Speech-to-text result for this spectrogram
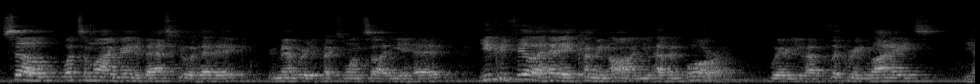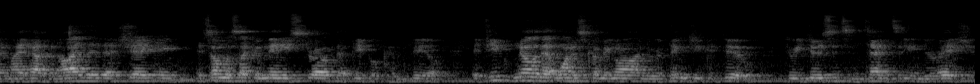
So, what's a migraine? A vascular headache. Remember, it affects one side of your head. You could feel a headache coming on. You have an aura where you have flickering lights. You might have an eyelid that's shaking. It's almost like a mini stroke that people can feel. If you know that one is coming on, there are things you could do to reduce its intensity and duration.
